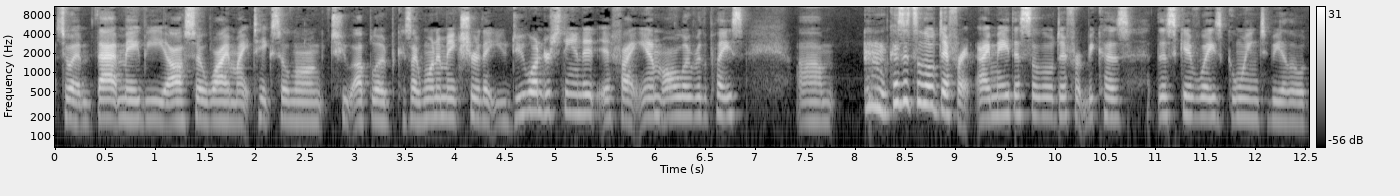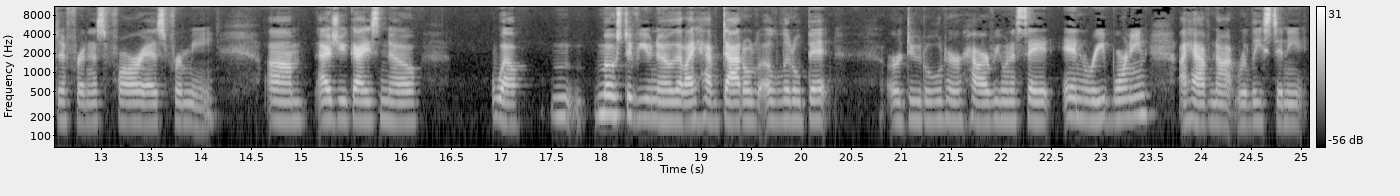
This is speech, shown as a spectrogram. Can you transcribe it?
so that may be also why it might take so long to upload because I want to make sure that you do understand it if I am all over the place. Um, because it's a little different. I made this a little different because this giveaway is going to be a little different as far as for me. Um, as you guys know, well, most of you know that I have daddled a little bit or doodled or however you want to say it in reborning. I have not released any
